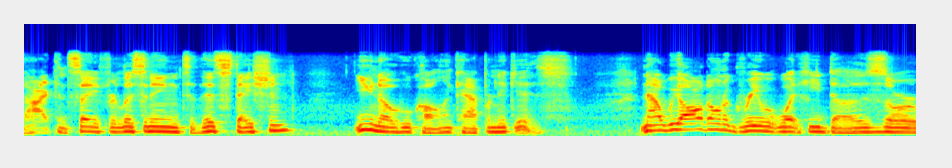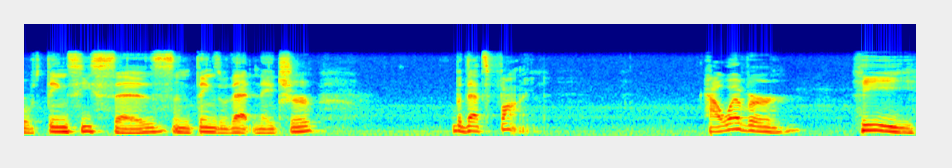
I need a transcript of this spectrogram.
I can say if you're listening to this station, you know who Colin Kaepernick is. Now, we all don't agree with what he does or things he says and things of that nature, but that's fine. However, he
